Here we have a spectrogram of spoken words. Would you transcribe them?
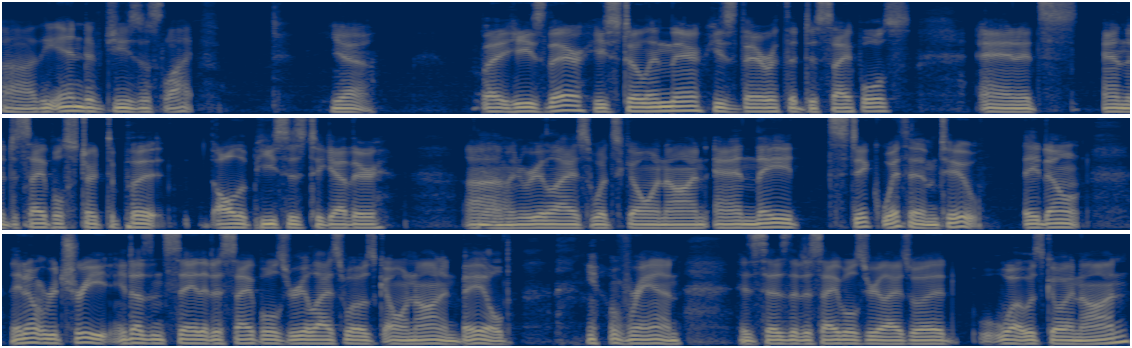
uh, the end of Jesus' life. Yeah. But he's there. He's still in there. He's there with the disciples. And it's, and the disciples start to put all the pieces together um, Yeah. and realize what's going on. And they stick with him too. They don't, they don't retreat. It doesn't say the disciples realized what was going on and bailed, you know, ran. It says the disciples realized what, what was going on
